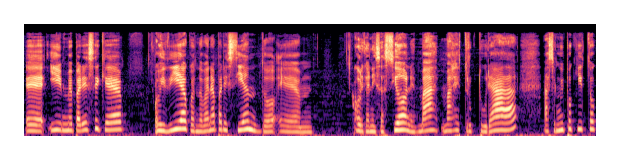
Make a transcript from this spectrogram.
Eh, y me parece que hoy día cuando van apareciendo... Eh, organizaciones más, más estructuradas. Hace muy poquito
